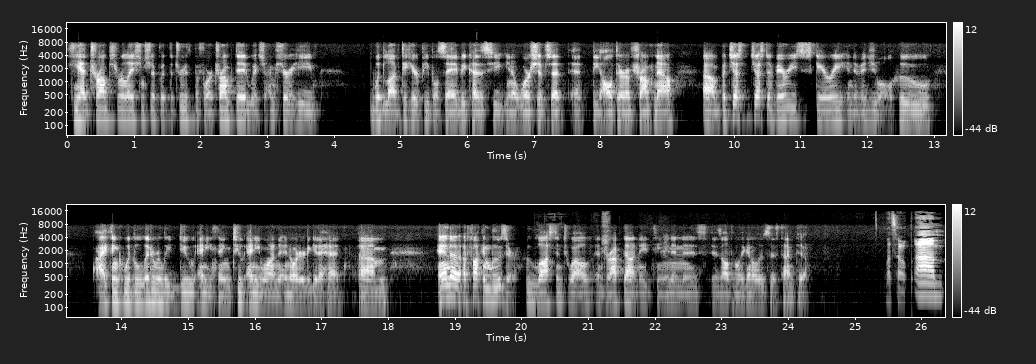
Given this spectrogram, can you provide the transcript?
he had Trump's relationship with the truth before Trump did, which I'm sure he would love to hear people say because he, you know, worships at, at the altar of Trump now. Um, but just just a very scary individual who I think would literally do anything to anyone in order to get ahead. Um, and a, a, fucking loser who lost in 12 and dropped out in 18 and is is ultimately going to lose this time too. Let's hope. Um,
